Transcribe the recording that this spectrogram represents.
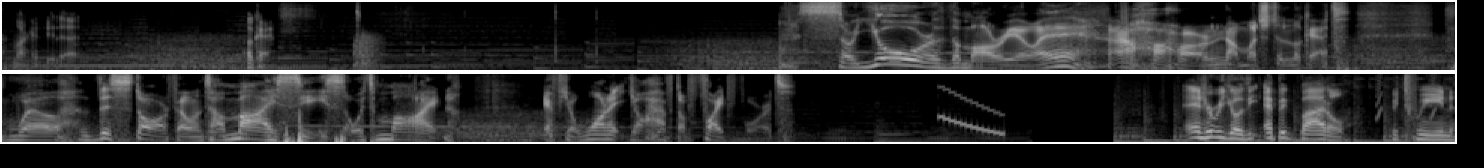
I'm not gonna do that. Okay. So you're the Mario, eh? Ah, not much to look at. Well, this star fell into my sea, so it's mine. If you want it, you'll have to fight for it. And here we go, the epic battle between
